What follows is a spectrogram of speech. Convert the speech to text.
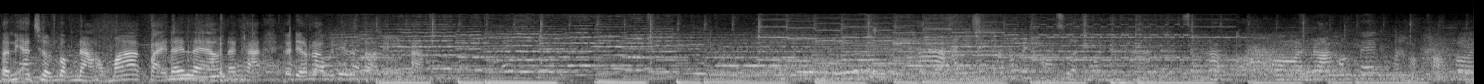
ตอนนี้อาเฉินบอกหนาวมากไปได้แล้วนะคะ ก็เดี๋ยวเราไปเที่ยวกันต่อเลยค่ะค่ะอันนี้นะคะก็เป็นหอสวดมนต์นะคะสำหรับขอพรร้านห้องแป้งก็มาขอขอพร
